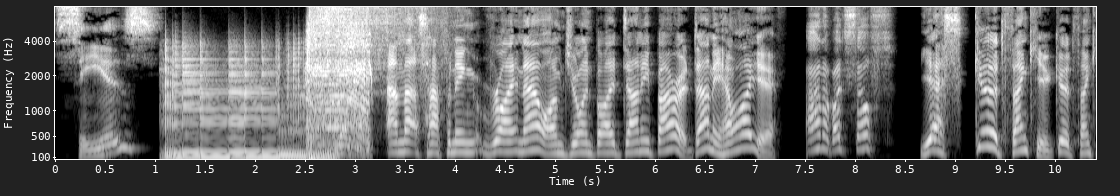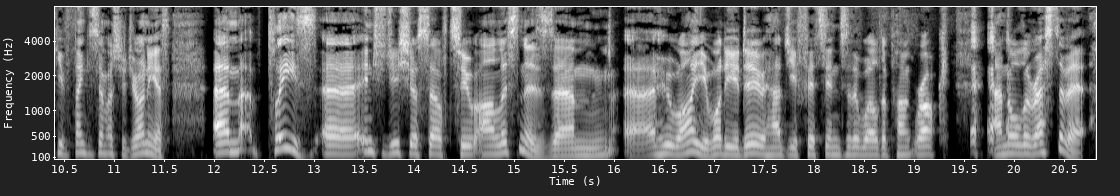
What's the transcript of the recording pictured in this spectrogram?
See yous. And that's happening right now. I'm joined by Danny Barrett. Danny, how are you? I know about yourself. Yes, good. Thank you. Good. Thank you. Thank you so much for joining us. Um, please uh, introduce yourself to our listeners. Um, uh, who are you? What do you do? How do you fit into the world of punk rock and all the rest of it?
